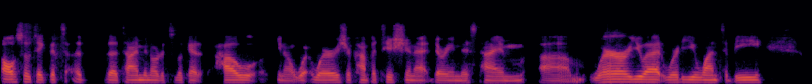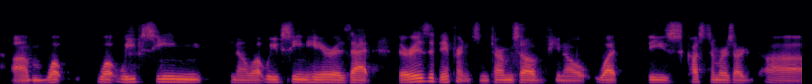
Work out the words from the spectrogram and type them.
also take the, t- uh, the time in order to look at how you know wh- where is your competition at during this time? Um, where are you at? Where do you want to be? Um, what what we've seen you know what we've seen here is that there is a difference in terms of you know what these customers are uh,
